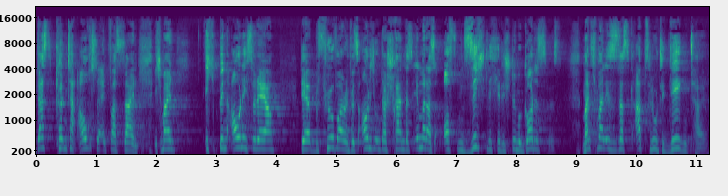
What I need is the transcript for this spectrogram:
das könnte auch so etwas sein. Ich meine, ich bin auch nicht so der, der Befürworter und will es auch nicht unterschreiben, dass immer das Offensichtliche die Stimme Gottes ist. Manchmal ist es das absolute Gegenteil.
